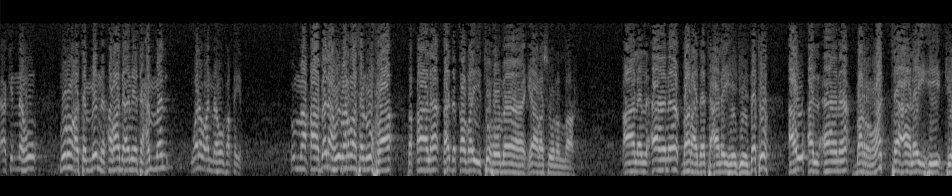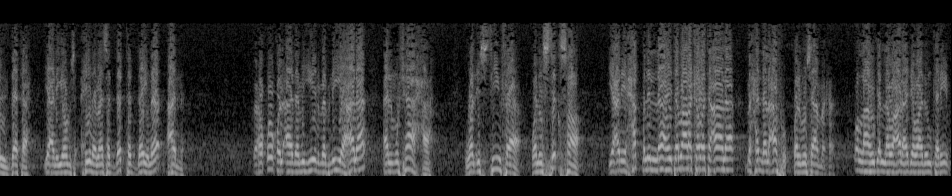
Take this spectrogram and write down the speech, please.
لكنه مروءة منه أراد أن يتحمل ولو أنه فقير. ثم قابله مرة أخرى فقال قد قضيتهما يا رسول الله. قال الآن بردت عليه جلدته أو الآن بردت عليه جلدته. يعني يوم حينما سددت الدين عنه. فحقوق الآدميين مبنية على المشاحة والاستيفاء والاستقصاء يعني حق لله تبارك وتعالى محل العفو والمسامحة. والله جل وعلا جواد كريم.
